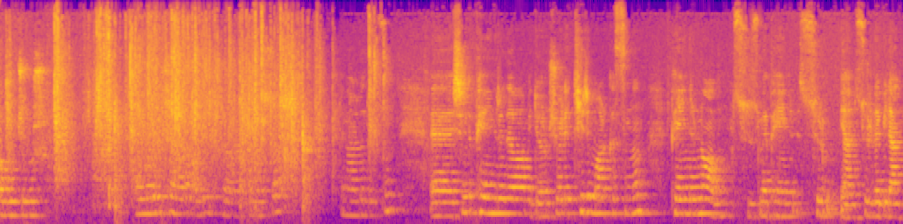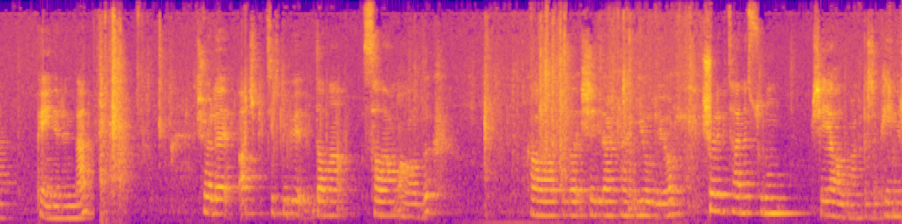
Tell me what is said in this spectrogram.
Abur cubur. Onları bir kenara alayım şu an arkadaşlar. Kenarda dursun. Ee, şimdi peynire devam ediyorum. Şöyle Kiri markasının peynirini aldım. Süzme peynir, sür, yani sürülebilen peynirinden. Şöyle aç bitir gibi dana salam aldık. Kahvaltıda işe giderken iyi oluyor. Şöyle bir tane sunum şeyi aldım arkadaşlar. Peynir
